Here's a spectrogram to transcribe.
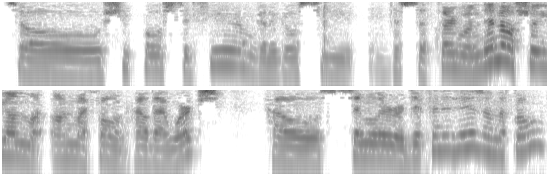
so she posted here I'm going to go see this is the third one then I'll show you on my on my phone how that works how similar or different it is on the phone.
